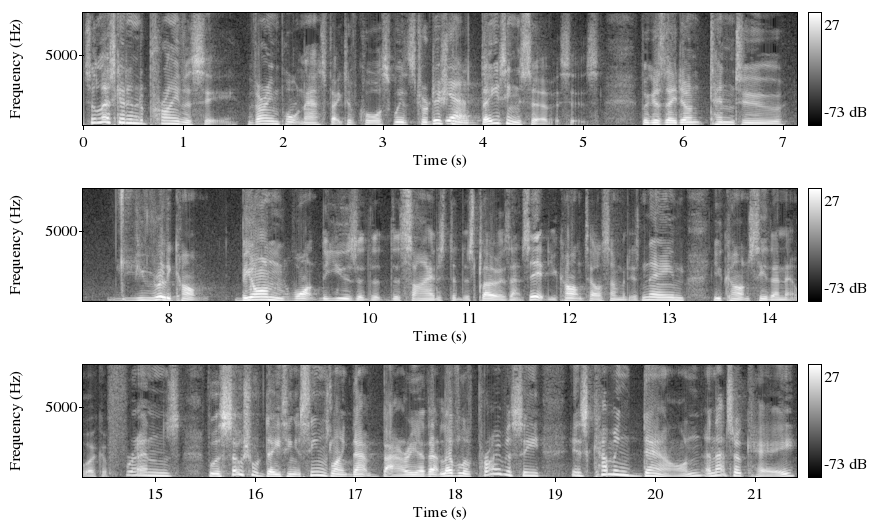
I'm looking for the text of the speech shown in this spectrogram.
so let's get into privacy. Very important aspect, of course, with traditional yeah. dating services, because they don't tend to. You really can't. Beyond what the user decides to disclose, that's it. You can't tell somebody's name, you can't see their network of friends. But with social dating, it seems like that barrier, that level of privacy, is coming down, and that's okay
